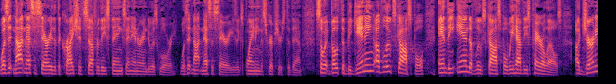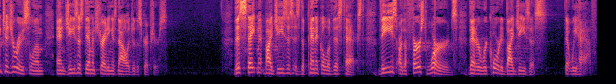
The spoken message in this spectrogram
Was it not necessary that the Christ should suffer these things and enter into his glory? Was it not necessary? He's explaining the scriptures to them. So, at both the beginning of Luke's gospel and the end of Luke's gospel, we have these parallels a journey to Jerusalem and Jesus demonstrating his knowledge of the scriptures. This statement by Jesus is the pinnacle of this text. These are the first words that are recorded by Jesus that we have.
